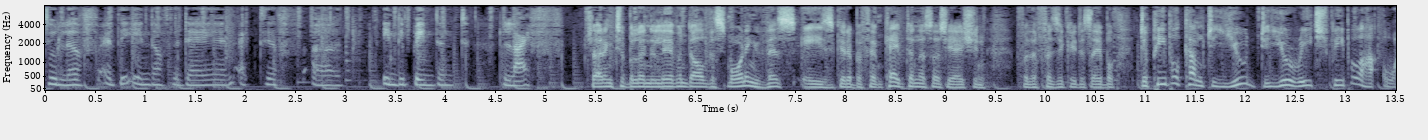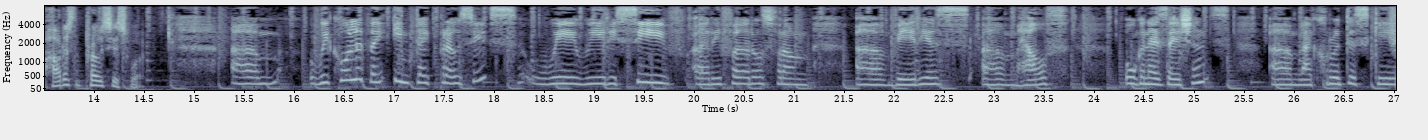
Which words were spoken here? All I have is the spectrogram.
to live at the end of the day an active, uh, independent life. Chatting to Belinda Levendal this morning. This is Good FM, Cape Town Association for the Physically Disabled. Do people come to you? Do you reach people? How, how does the process work? Um, we call it the intake process, where we receive uh, referrals from uh, various um, health organizations um, like Groote Schuur,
